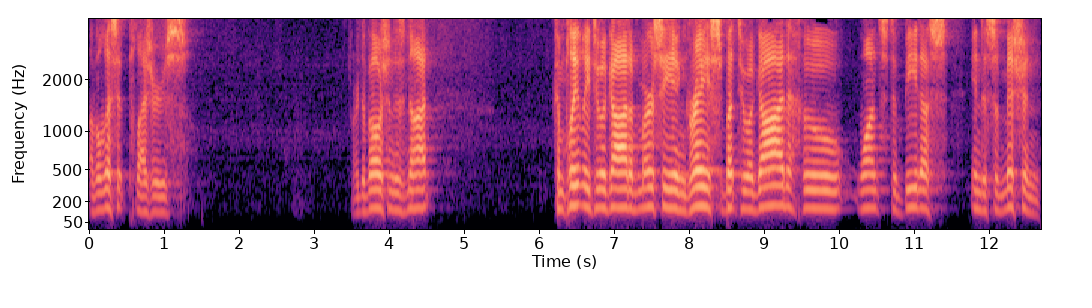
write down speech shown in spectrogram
of illicit pleasures. Our devotion is not completely to a God of mercy and grace, but to a God who wants to beat us into submission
